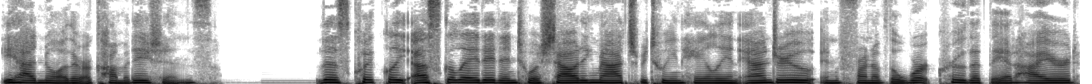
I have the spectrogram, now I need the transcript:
he had no other accommodations. This quickly escalated into a shouting match between Haley and Andrew in front of the work crew that they had hired,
